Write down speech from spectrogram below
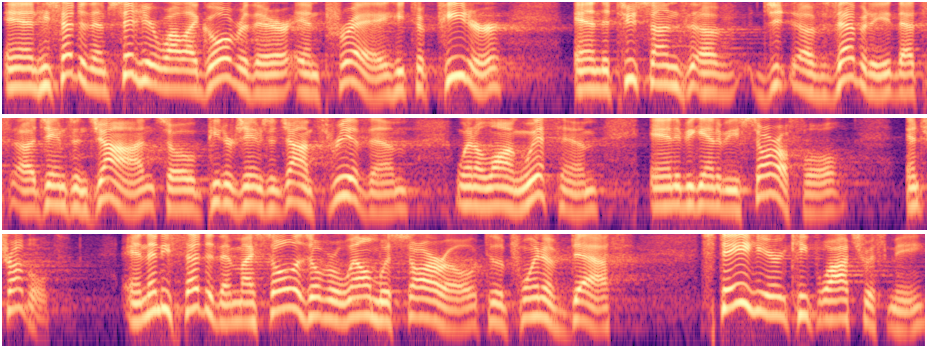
and he said to them, Sit here while I go over there and pray. He took Peter and the two sons of, of Zebedee, that's uh, James and John, so Peter, James, and John, three of them went along with him, and he began to be sorrowful and troubled. And then he said to them, My soul is overwhelmed with sorrow to the point of death. Stay here and keep watch with me.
